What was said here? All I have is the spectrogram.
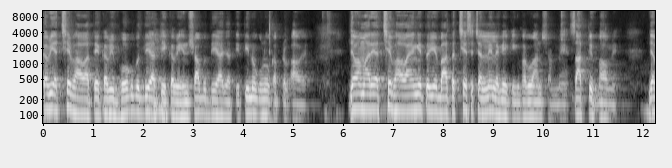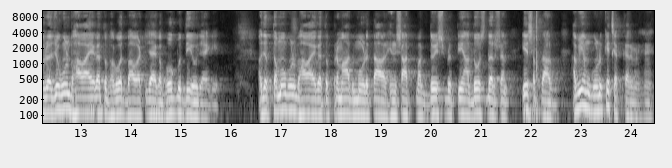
कभी अच्छे भाव आते, कभी भोग बुद्धि आती, कभी हिंसा बुद्धि आ जाती, तीनों गुणों का प्रभाव है। जब हमारे अच्छे भाव आएँगे तो ये बात अच्छे से चलने लगेगी भगवान सब में, सात्विक भाव में। जब रजोगुण भाव आएगा तो भगवत भाव हट जाएगा, भोग बुद्धि हो जाएगी। और जब तमोगुण भाव आएगा तो प्रमाद, मूढ़ता और हिंसात्मक, द्वेष वृत्तियाँ, दोष दर्शन, ये सब प्रारंभ। अभी हम गुण के चक्कर में हैं।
